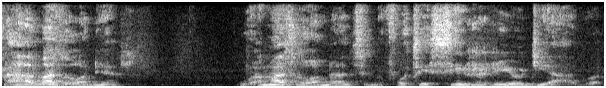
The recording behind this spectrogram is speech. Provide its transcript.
a Amazônia, o Amazonas, se não fosse esse rio de água,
